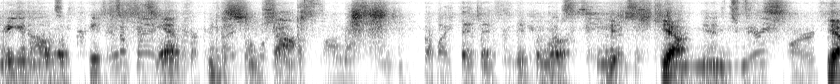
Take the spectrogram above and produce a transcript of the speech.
bringing all those people together in song. That the work. Yeah. Yeah.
